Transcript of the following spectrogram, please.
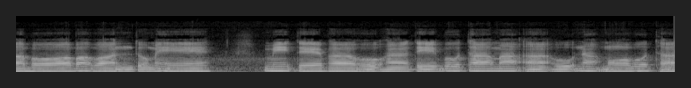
าภภวันตุเม มิเตภาหุหติบุทธามะอาอุนะโมบุทธา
